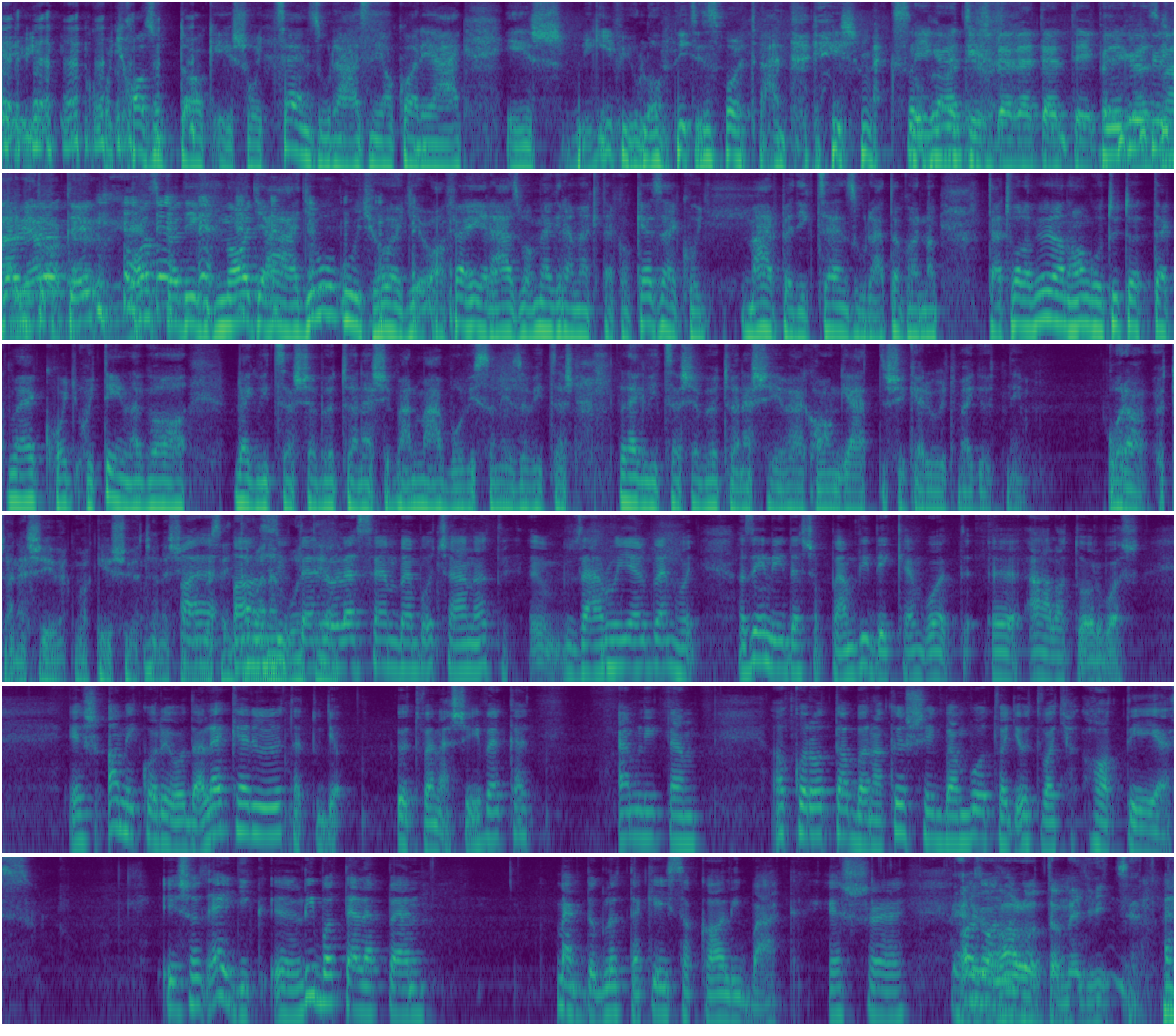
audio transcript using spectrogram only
hogy hazudtak, és hogy cenzurázni akarják, és még ifjú Lomnici Zoltán is megszólalt. Még őt is bevetették, pedig Még az is bevetették, Az pedig nagy ágyú, úgyhogy a Fehérházban megremegtek a kezek, hogy már pedig cenzúrát akarnak. Tehát valami olyan hangot ütöttek meg, hogy, hogy tényleg a legviccesebb 50-es, már mából visszanéző vicces, legviccesebb 50-es évek hangját sikerült megütni. Kora 50-es évek, ma késő 50-es évek, szerintem az nem volt erről eszembe, bocsánat, zárójelben, hogy az én édesapám vidéken volt állatorvos, és amikor ő oda lekerült, tehát ugye 50-es éveket említem, akkor ott abban a községben volt vagy 5 vagy 6 TS. És az egyik libatelepen megdöglöttek éjszaka a libák. És azon... hallottam egy viccet.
